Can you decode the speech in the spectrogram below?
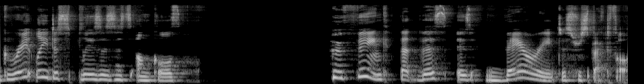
greatly displeases his uncles, who think that this is very disrespectful.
